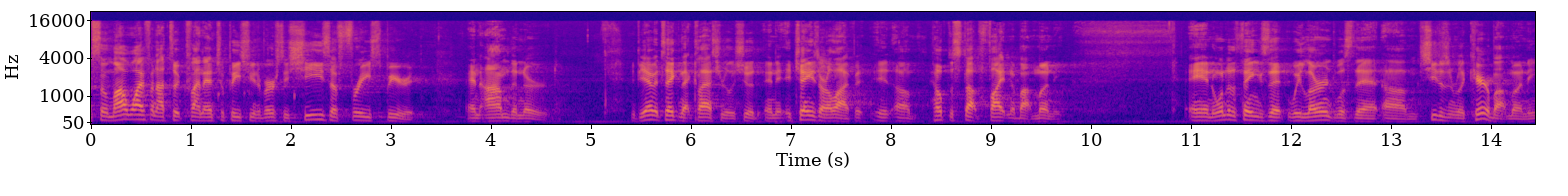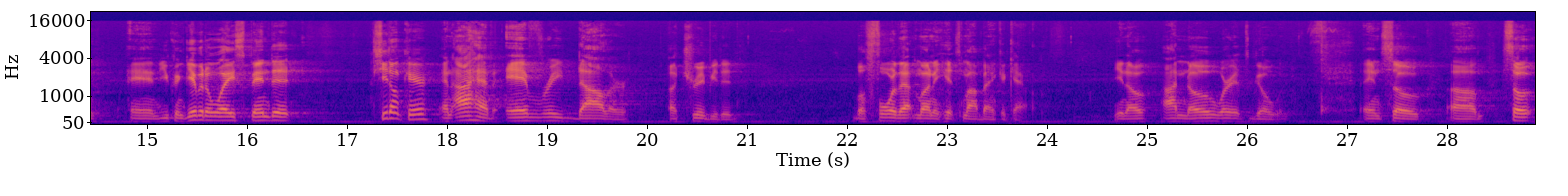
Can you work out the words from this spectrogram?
So, my wife and I took Financial Peace University. She's a free spirit, and I'm the nerd. If you haven't taken that class, you really should. And it, it changed our life. It, it um, helped us stop fighting about money. And one of the things that we learned was that um, she doesn't really care about money, and you can give it away, spend it. She don't care, and I have every dollar attributed before that money hits my bank account. You know, I know where it's going. And so, um, so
